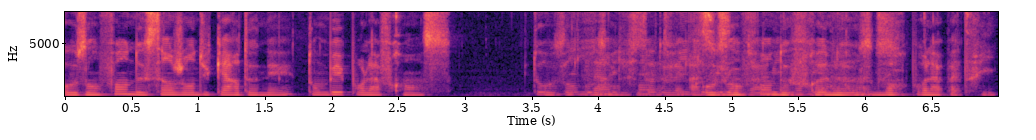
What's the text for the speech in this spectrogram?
Aux enfants de Saint-Jean-du-Cardonnet, tombés pour la France. Aux, enfants de Freneuse, morts pour la patrie.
